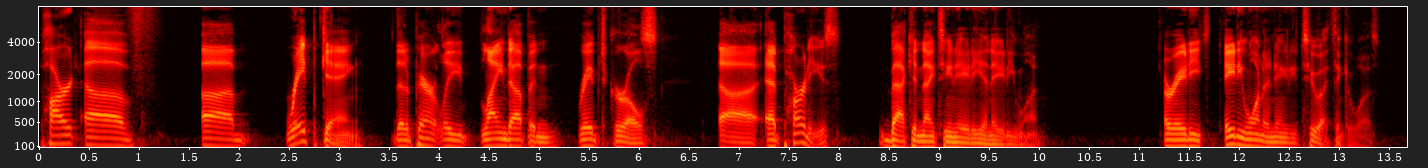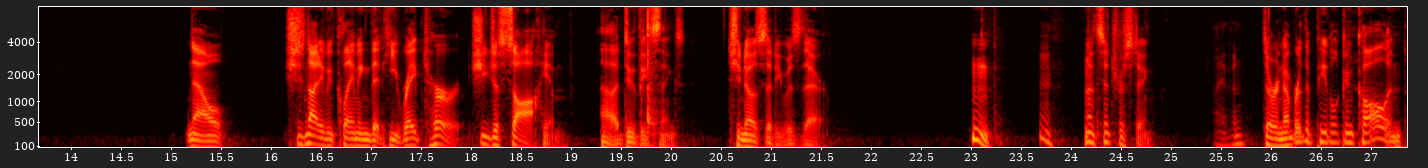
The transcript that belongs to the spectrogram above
part of a rape gang that apparently lined up and raped girls uh, at parties back in 1980 and 81, or 80, 81 and 82, I think it was. Now, she's not even claiming that he raped her. She just saw him uh, do these things. She knows that he was there. Hmm. That's interesting. Ivan. Is there a number that people can call and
